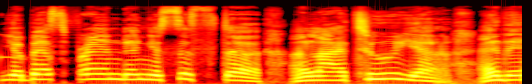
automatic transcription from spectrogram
your best friend and your sister. I lie to ya. And then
